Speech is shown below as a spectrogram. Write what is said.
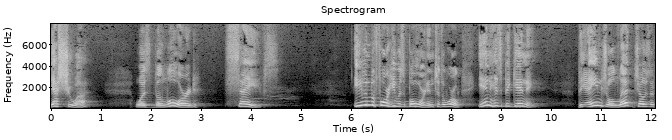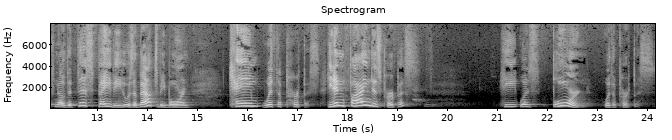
Yeshua, was the Lord saves. Even before he was born into the world, in his beginning, the angel let Joseph know that this baby who was about to be born came with a purpose. He didn't find his purpose, he was born with a purpose.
